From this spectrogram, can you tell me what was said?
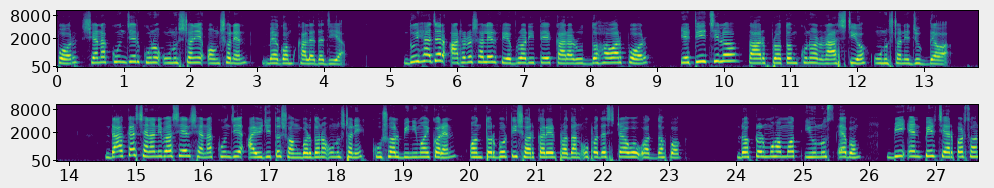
পর সেনাকুঞ্জের কোনো অনুষ্ঠানে অংশ নেন বেগম খালেদা জিয়া। দুই হাজার আঠারো সালের ফেব্রুয়ারিতে কারারুদ্ধ হওয়ার পর এটিই ছিল তার প্রথম কোনো রাষ্ট্রীয় অনুষ্ঠানে যোগ দেওয়া। ঢাকা সেনানিবাসের সেনাকুঞ্জে আয়োজিত সংবর্ধনা অনুষ্ঠানে কুশল বিনিময় করেন অন্তর্বর্তী সরকারের প্রধান উপদেষ্টা ও অধ্যাপক ডক্টর মোহাম্মদ ইউনুস এবং বিএনপির চেয়ারপারসন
